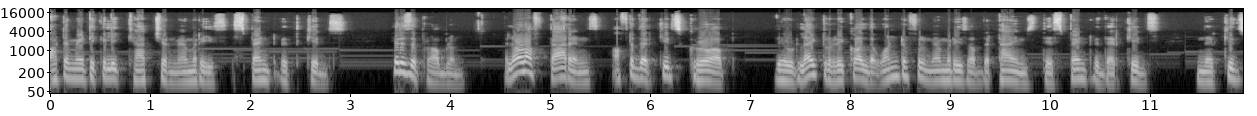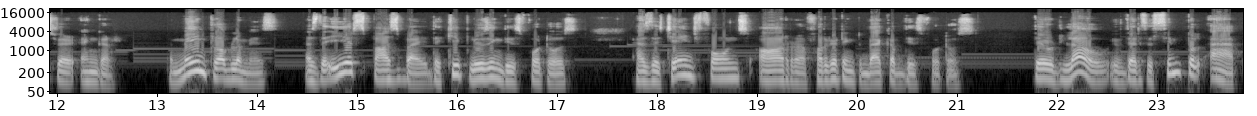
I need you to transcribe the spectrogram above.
automatically capture memories spent with kids. Here is the problem. A lot of parents, after their kids grow up, they would like to recall the wonderful memories of the times they spent with their kids when their kids were younger. The main problem is, as the years pass by, they keep losing these photos as they change phones or uh, forgetting to back up these photos. They would love if there is a simple app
